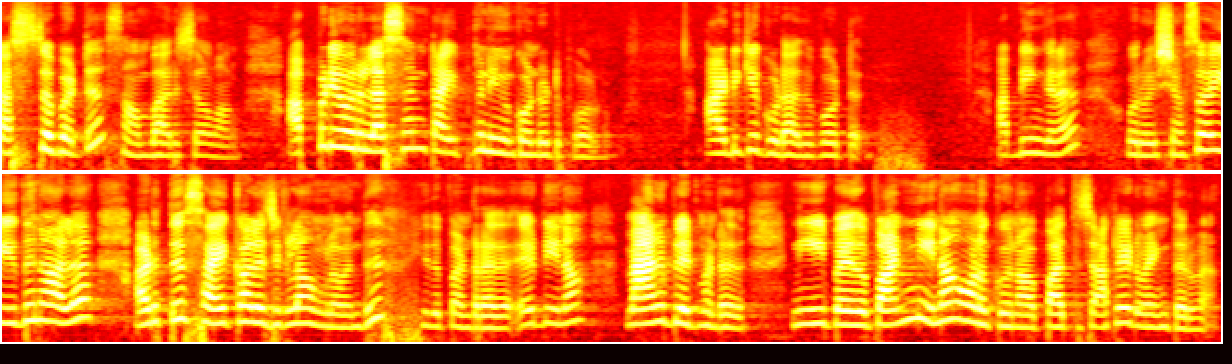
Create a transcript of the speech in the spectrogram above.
கஷ்டப்பட்டு சம்பாரிச்சு வாங்க அப்படி ஒரு லெசன் டைப்புக்கு நீங்கள் கொண்டுட்டு போகணும். அடிக்கக்கூடாது போட்டு. அப்படிங்கிற ஒரு விஷயம். ஸோ இதனால அடுத்து சைக்காலஜிக்கலாக அவங்கள வந்து இது பண்ணுறது எப்படின்னா மேனிப்புலேட் பண்ணுறது நீ இப்போ இதை பண்ணினா உனக்கு நான் பத்து சாக்லேட் வாங்கி தருவேன்.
